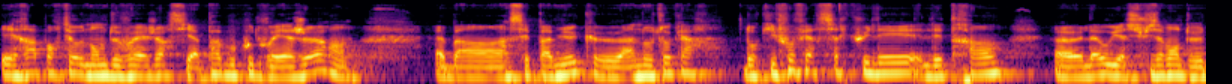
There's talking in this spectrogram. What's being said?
et rapporté au nombre de voyageurs, s'il n'y a pas beaucoup de voyageurs, eh ben, c'est pas mieux qu'un autocar. Donc il faut faire circuler les trains euh, là où il y a suffisamment de,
